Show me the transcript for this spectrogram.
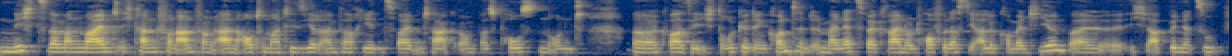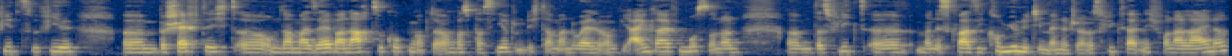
nichts, wenn man meint, ich kann von Anfang an automatisiert einfach jeden zweiten Tag irgendwas posten und äh, quasi ich drücke den Content in mein Netzwerk rein und hoffe, dass die alle kommentieren, weil ich hab, bin ja zu viel zu viel ähm, beschäftigt, äh, um da mal selber nachzugucken, ob da irgendwas passiert und ich da manuell irgendwie eingreifen muss, sondern ähm, das fliegt, äh, man ist quasi Community Manager, das fliegt halt nicht von alleine.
